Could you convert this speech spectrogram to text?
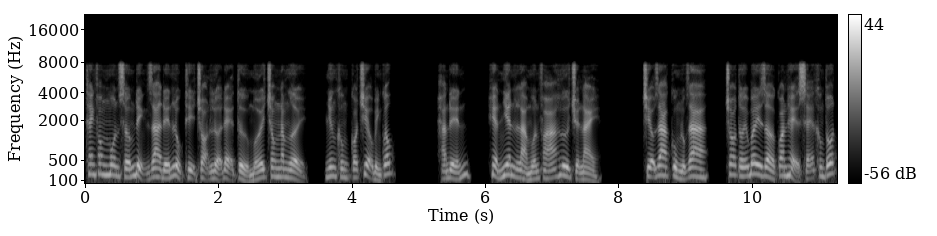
Thanh phong môn sớm định ra đến lục thị chọn lựa đệ tử mới trong năm người, nhưng không có triệu bình cốc. Hắn đến, hiển nhiên là muốn phá hư chuyện này. Triệu gia cùng lục gia, cho tới bây giờ quan hệ sẽ không tốt.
